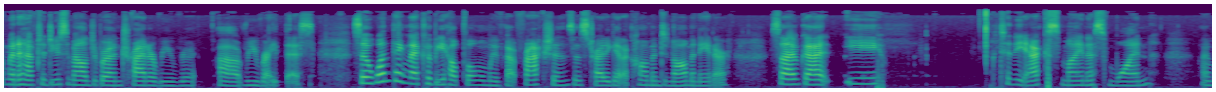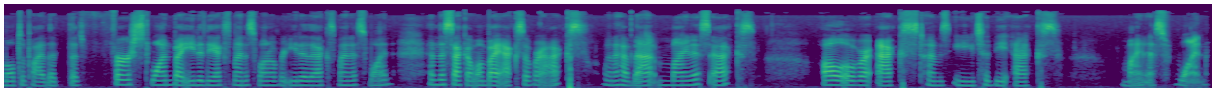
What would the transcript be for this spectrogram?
I'm going to have to do some algebra and try to re uh, rewrite this. So one thing that could be helpful when we've got fractions is try to get a common denominator. So I've got e to the x minus 1. I multiply the, the first one by e to the x minus 1 over e to the x minus 1, and the second one by x over x. I'm going to have that minus x all over x times e to the x minus 1.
